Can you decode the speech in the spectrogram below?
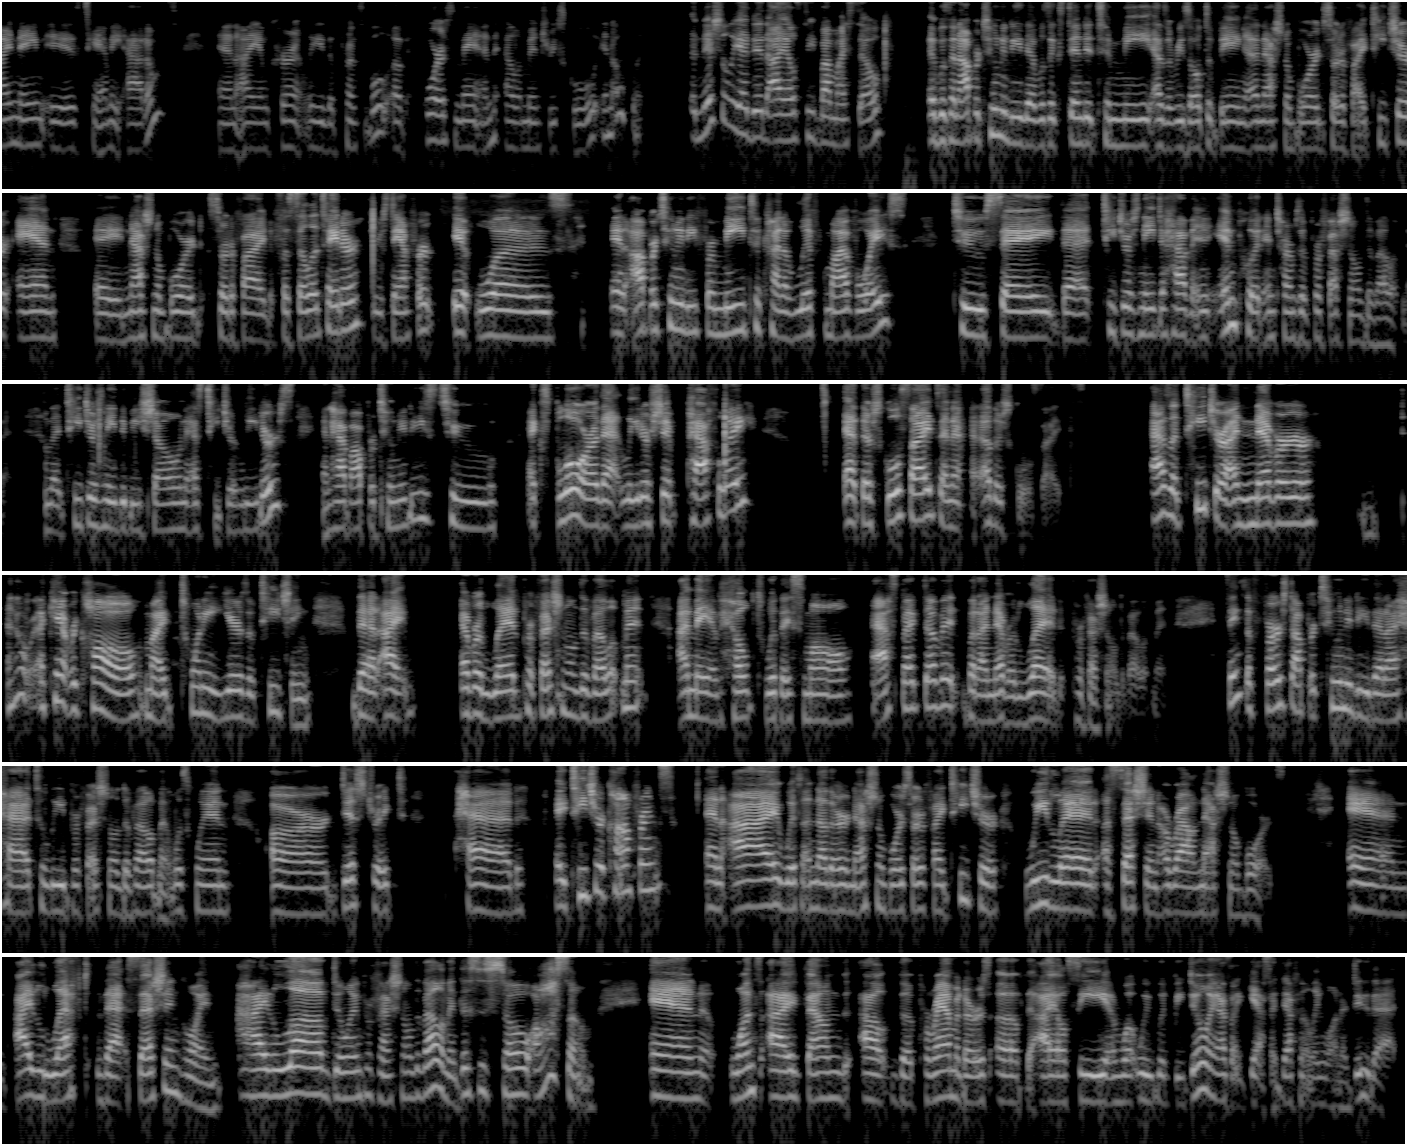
My name is Tammie Adams, and I am currently the principal of Horace Mann Elementary School in Oakland. Initially, I did ILC by myself. It was an opportunity that was extended to me as a result of being a national board certified teacher and a national board certified facilitator through Stanford. It was an opportunity for me to kind of lift my voice to say that teachers need to have an input in terms of professional development, that teachers need to be shown as teacher leaders and have opportunities to explore that leadership pathway at their school sites and at other school sites. As a teacher, I never I don't I can't recall my 20 years of teaching that I ever led professional development. I may have helped with a small aspect of it, but I never led professional development. I think the first opportunity that I had to lead professional development was when our district had a teacher conference and I, with another national board certified teacher, we led a session around national boards. And I left that session going, I love doing professional development. This is so awesome. And once I found out the parameters of the ILC and what we would be doing, I was like, yes, I definitely want to do that.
